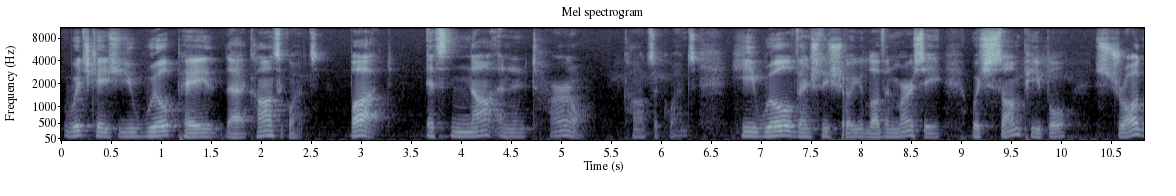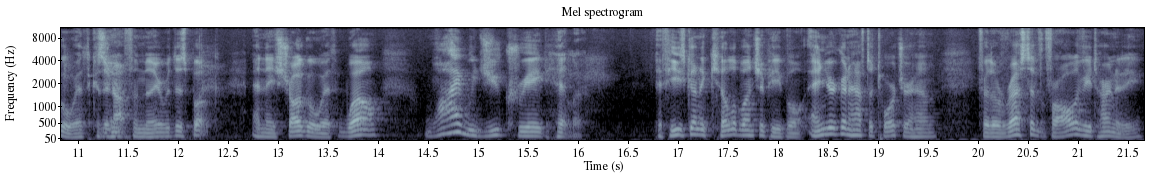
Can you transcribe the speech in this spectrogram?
which case you will pay that consequence. But it's not an eternal consequence. He will eventually show you love and mercy, which some people struggle with because they're not familiar with this book. And they struggle with, well, why would you create Hitler? If he's going to kill a bunch of people and you're going to have to torture him for the rest of for all of eternity,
